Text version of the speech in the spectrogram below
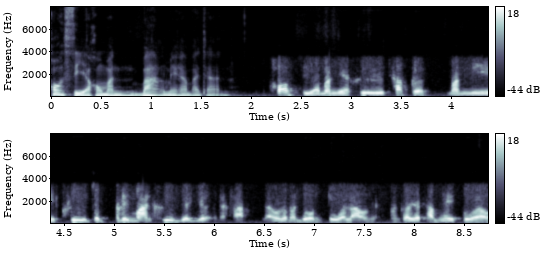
ข้อเสียของมันบ้างไหมครับอาจารย์ ข้อเสียมันเนี่ยคือถ้าเกิดมันมีคลื่นจะปริมาณคลื่นเยอะๆนะครับ แล้วเรามันโดนตัวเราเนี่ย มันก็จะทำให้ตัวเรา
